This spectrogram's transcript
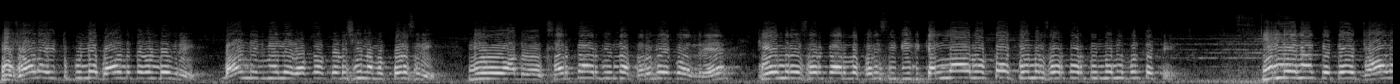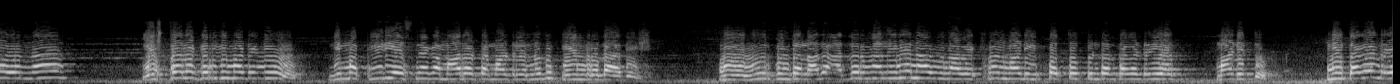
ನೀವು ಜೋಳ ಇಟ್ಟುಕೊಂಡೇ ಬಾಂಡ್ ತಗೊಂಡೋಗ್ರಿ. ಬಾಂಡಿನ ಮೇಲೆ ರೊಕ್ಕ ಕೊಡಿಸಿ ನಮಗ್ ಕೊಡಿಸ್ರಿ. ನೀವು ಅದು ಸರ್ಕಾರದಿಂದ ಬರಬೇಕು ಅಂದ್ರೆ ಕೇಂದ್ರ ಸರ್ಕಾರದ ಪರಿಸ್ಥಿತಿ, ಇದಕ್ಕೆಲ್ಲ ರೊಕ್ಕ ಕೇಂದ್ರ ಸರ್ಕಾರದಿಂದನೇ ಬರ್ತೈತಿ. ಇಲ್ಲೇನಾಗ್ತೈತೆ ಜೋಳವನ್ನ ಎಷ್ಟನ ಖರೀದಿ ಮಾಡ್ರಿ ನೀವು? ನಿಮ್ಮ ಪಿ ಡಿ ಎಸ್ ನಾಗ ಮಾರಾಟ ಮಾಡ್ರಿ ಅನ್ನೋದು ಕೇಂದ್ರದ ಆದೇಶ. ನೀವು ನೂರು ಕ್ವಿಂಟಲ್ ಅದ ಅದ್ರ ಮೇಲೆನೆ ನಾವು ನಾವು ಎಕ್ಸ್ಪೆಂಡ್ ಮಾಡಿ ಇಪ್ಪತ್ತು ಕ್ವಿಂಟಲ್ ತಗೊಂಡ್ರಿ ಅದ್ ಮಾಡಿದ್ದು. ನೀವು ತಗೊಂಡ್ರಿ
